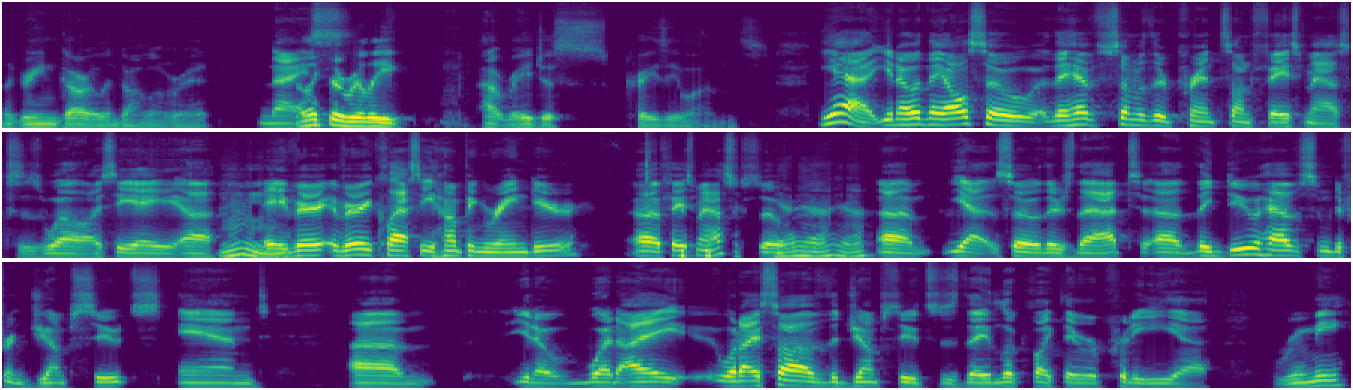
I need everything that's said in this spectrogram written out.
the green garland all over it. nice I like the really outrageous, crazy ones. yeah you know and they also they have some of their prints on face masks as well i see a uh Mm, a very a very classy humping reindeer uh, face mask. So yeah, yeah, yeah. um, yeah, so there's that. Uh, they do have some different jumpsuits, and um, you know what I what I saw of the jumpsuits is they looked like they were pretty uh, roomy.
